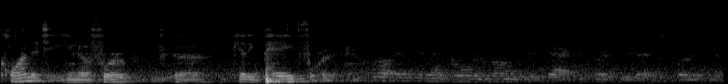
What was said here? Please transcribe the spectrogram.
quantity, you know, for, uh, getting paid for it. Well, in, in that golden moment that Jack referred to, that explosion of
